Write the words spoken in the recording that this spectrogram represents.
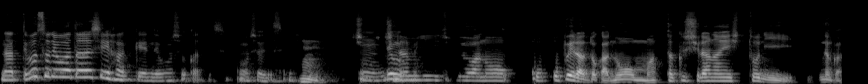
なって、まあそれは新しい発見で面白かったです。面白いですよね。うん。ちうんちなみに、あのオオペラとかの全く知らない人になんか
